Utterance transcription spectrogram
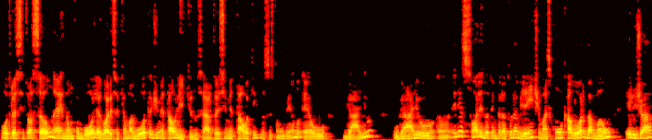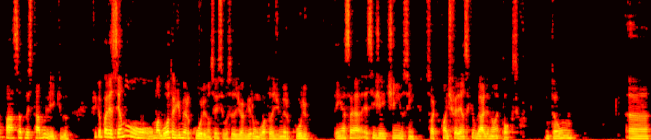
Outra situação, né, não com bolha, agora isso aqui é uma gota de metal líquido, certo? Esse metal aqui que vocês estão vendo é o galho o galho ele é sólido à temperatura ambiente, mas com o calor da mão ele já passa para o estado líquido. Fica parecendo uma gota de mercúrio. Não sei se vocês já viram gotas de mercúrio. Tem essa, esse jeitinho, assim, só que com a diferença que o galho não é tóxico. Então, uh,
